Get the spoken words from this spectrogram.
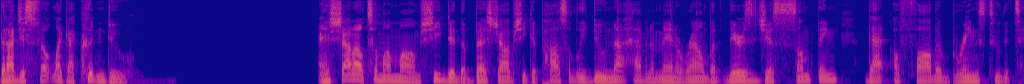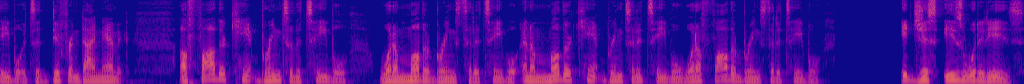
that I just felt like I couldn't do. And shout out to my mom. She did the best job she could possibly do not having a man around, but there's just something that a father brings to the table. It's a different dynamic. A father can't bring to the table what a mother brings to the table, and a mother can't bring to the table what a father brings to the table. It just is what it is.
